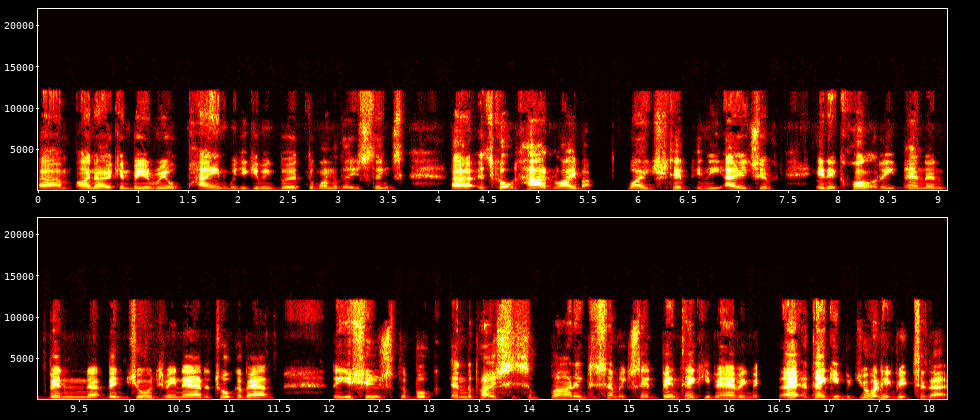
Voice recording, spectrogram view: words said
um, I know can be a real pain when you're giving birth to one of these things. Uh, it's called Hard Labour wage theft in the age of inequality. And then Ben uh, Ben joins me now to talk about the issues, the book, and the process of writing to some extent. Ben, thank you for having me. Uh, thank you for joining me today.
